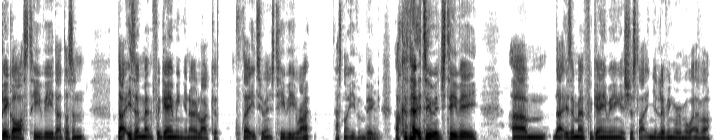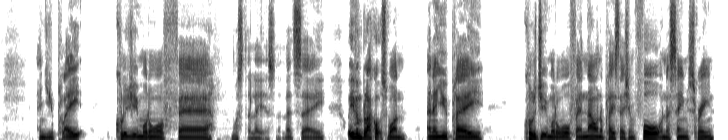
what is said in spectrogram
big ass tv that doesn't that isn't meant for gaming you know like a 32 inch tv right? That's not even big. Like a 32 inch tv um that isn't meant for gaming. It's just like in your living room or whatever. And you play call of duty modern warfare what's the latest let's say or even black ops 1 and then you play Call of Duty Modern Warfare now on a PlayStation 4 on the same screen,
